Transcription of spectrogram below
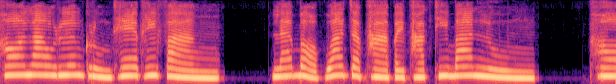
พ่อเล่าเรื่องกรุงเทพให้ฟัง และบอกว่าจะพาไปพักที่บ้านลุง พ่อ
